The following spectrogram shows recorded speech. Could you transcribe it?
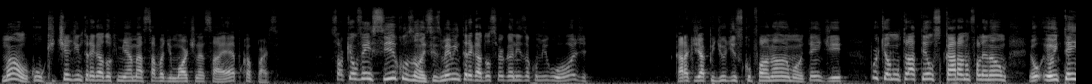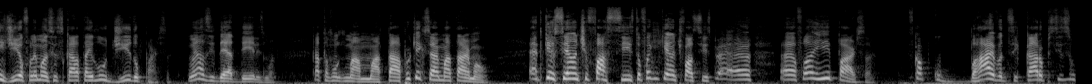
Mano, o que tinha de entregador que me ameaçava de morte nessa época, parça? Só que eu venci, cuzão. Esses mesmos entregadores se organizam comigo hoje. O cara que já pediu desculpa falou, não, irmão, entendi. Porque eu não tratei os caras, não falei, não. Eu, eu entendi. Eu falei, mano, esses caras tá iludido, parça. Não é as ideias deles, mano. Cara tá falando que vai me matar. Por que, que você vai matar, irmão? É porque você é antifascista. Eu falei, o que, é antifascista? É, é, eu falei, aí, parça. Ficar com raiva desse cara, eu preciso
